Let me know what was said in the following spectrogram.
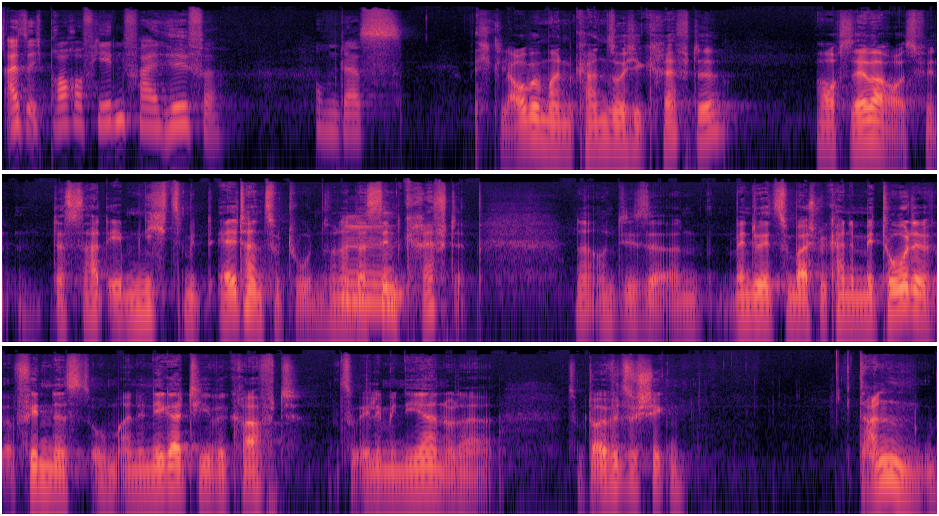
Also ich brauche auf jeden Fall Hilfe, um das. Ich glaube, man kann solche Kräfte auch selber rausfinden. Das hat eben nichts mit Eltern zu tun, sondern das sind Kräfte. Ne? Und diese, und wenn du jetzt zum Beispiel keine Methode findest, um eine negative Kraft zu eliminieren oder zum Teufel zu schicken, dann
